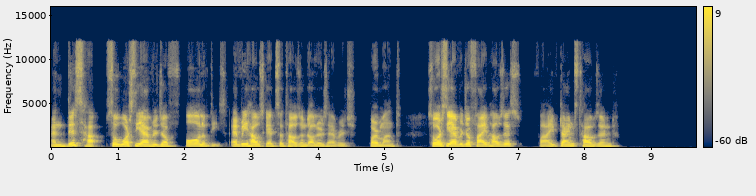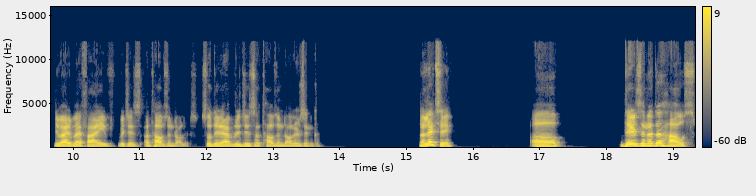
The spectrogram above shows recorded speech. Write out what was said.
And this house, so what's the average of all of these? Every house gets a thousand dollars average per month. So what's the average of five houses? Five times thousand divided by five, which is a thousand dollars. So their average is a thousand dollars income. Now let's say uh, there's another house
